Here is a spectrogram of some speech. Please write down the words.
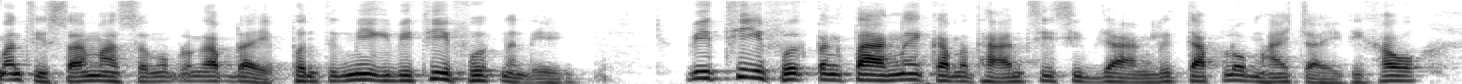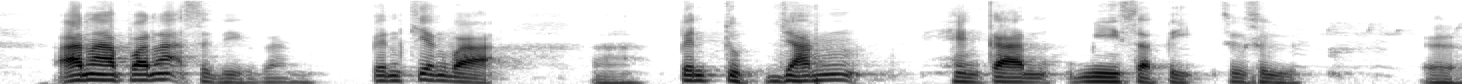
มันสิสามารถสงบระงับได้เพิ่นถึงมีวิธีฝึกนั่นเอง วิธีฝึกต่าง ๆ ในกรรมฐาน 40 อย่าง หรือจับลมหายใจที่เขาอานาปานสติต่างเป็นเคียงว่าเป็นจุดยั้งแห่งการมีสติซื่อๆเออ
